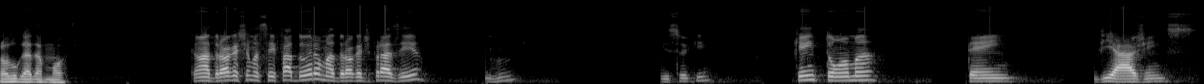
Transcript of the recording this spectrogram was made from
o lugar da morte. Então a droga chama ceifadora, uma droga de prazer. Uhum. Isso aqui. Quem toma tem viagens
